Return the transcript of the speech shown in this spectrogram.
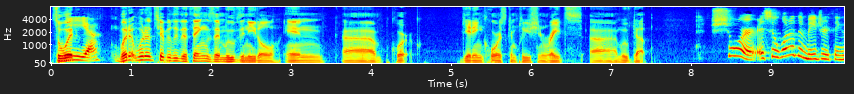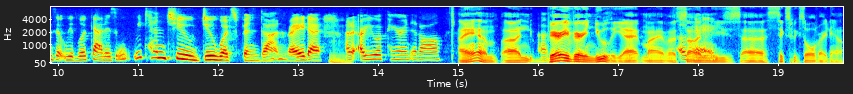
So what? Yeah. What What are typically the things that move the needle in uh, cor- getting course completion rates uh, moved up? Sure. So one of the major things that we look at is we tend to do what's been done, right? Uh, mm-hmm. Are you a parent at all? I am. Uh, very, very newly. I, I have a son. Okay. He's uh, six weeks old right now.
